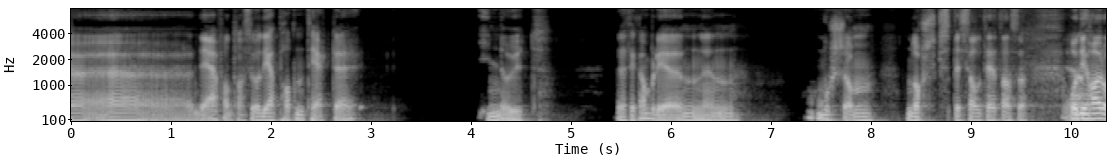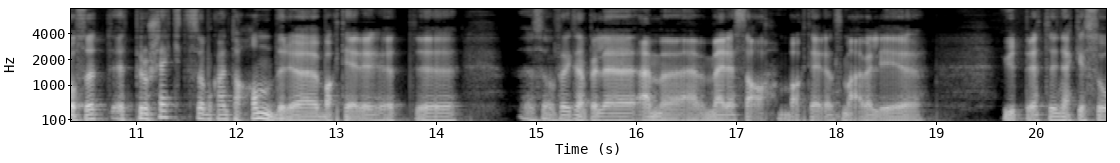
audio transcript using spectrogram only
eh, det er fantastisk. Og de har patentert det inn og ut. Dette kan bli en, en morsom norsk spesialitet, altså. Ja. Og de har også et, et, prosjekt som kan ta andre bakterier. Et, uh, så F.eks. MRSA-bakterien, som er veldig utbredt. Den er ikke så,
